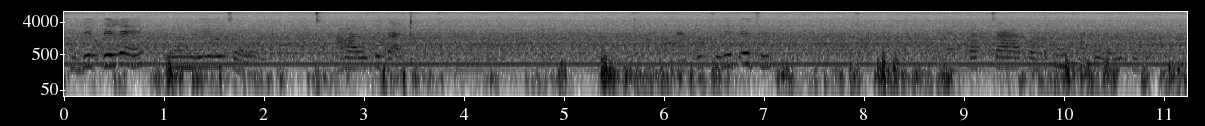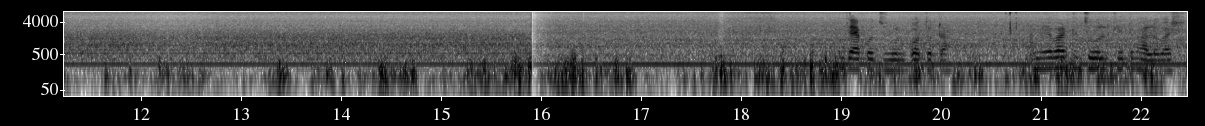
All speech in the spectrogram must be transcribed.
খিদে পেলে নুন দিয়েও চলে। আমার তো তাই। এত খিদে পেয়েছে, এক কাপ চা কতক্ষণ থাকে বলে খেতে দেখো ঝোল কতটা। আমি আবার একটু ঝোল খেতে ভালোবাসি।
